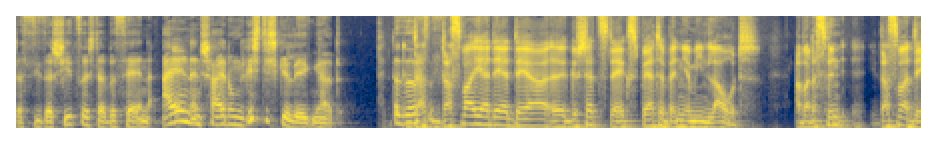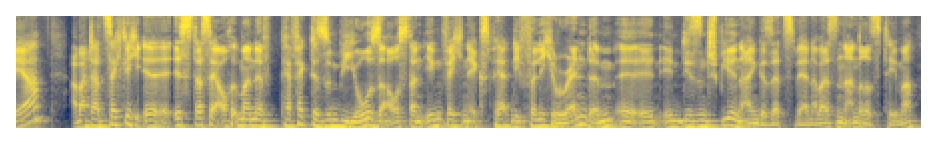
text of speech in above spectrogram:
dass dieser Schiedsrichter bisher in allen Entscheidungen richtig gelegen hat. Also das, das, das, war ja der, der äh, geschätzte Experte Benjamin Laut. Aber das, find, das war der, aber tatsächlich äh, ist das ja auch immer eine perfekte Symbiose aus dann irgendwelchen Experten, die völlig random äh, in, in, diesen Spielen eingesetzt werden. Aber das ist ein anderes Thema.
